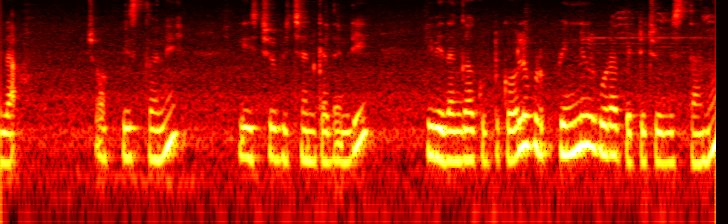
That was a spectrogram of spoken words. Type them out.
ఇలా చాక్ పీస్తోని గీసి చూపించాను కదండి. ఈ విధంగా కుట్టుకోవాలి. ఇప్పుడు పిన్నులు కూడా పెట్టి చూపిస్తాను.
